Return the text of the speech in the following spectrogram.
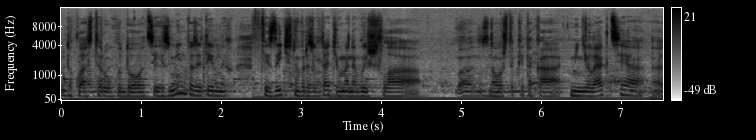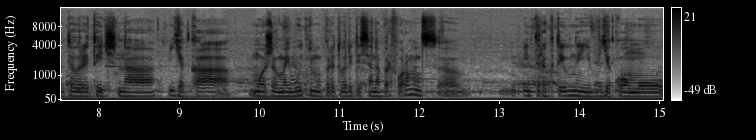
докласти руку до цих змін позитивних. Фізично в результаті в мене вийшла е, знову ж таки така міні-лекція е, теоретична, яка може в майбутньому перетворитися на перформанс. е, Інтерактивний, в якому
